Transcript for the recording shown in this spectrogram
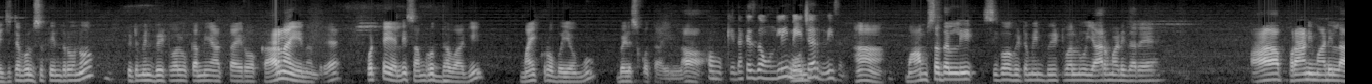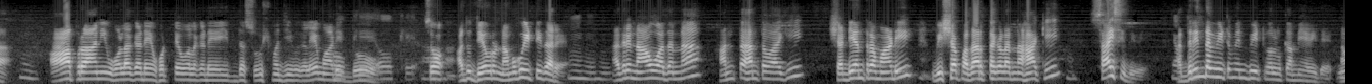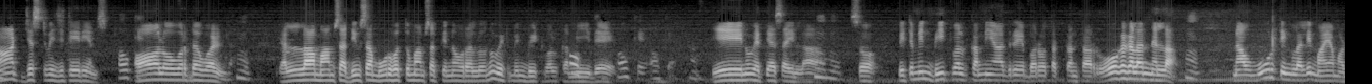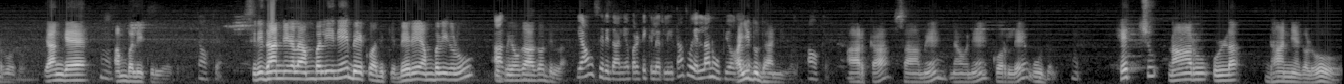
Vegetables ತಿಂದ್ರೂ vitamin B twelve ಕಮ್ಮಿ ಆಗ್ತಾ ಇರೋ ಕಾರಣ ಏನಂದರೆ ಹೊಟ್ಟೆಯಲ್ಲಿ ಸಮೃದ್ಧವಾಗಿ ಮೈಕ್ರೋಬಯೋಮು ಬೆಳೆಸ್ಕೊತಾ ಇಲ್ಲ. Okay that is the only major reason ಹಾ ಮಾಂಸದಲ್ಲಿ ಸಿಗೋ ವಿಟಮಿನ್ ಬಿ ಟ್ವೆಲ್ವ್ ಯಾರು ಮಾಡಿದ್ದಾರೆ? ಆ ಪ್ರಾಣಿ ಮಾಡಿಲ್ಲ. ಆ ಪ್ರಾಣಿ ಒಳಗಡೆ ಹೊಟ್ಟೆ ಒಳಗಡೆ ಇದ್ದ ಸೂಕ್ಷ್ಮ ಜೀವಿಗಳೇ ಮಾಡಿದ್ದು ಸೊ ಅದು ದೇವರು ನಮಗೂ ಇಟ್ಟಿದ್ದಾರೆ. ಆದರೆ ನಾವು ಅದನ್ನ ಹಂತ ಹಂತವಾಗಿ ಷಡ್ಯಂತ್ರ ಮಾಡಿ ವಿಷ ಪದಾರ್ಥಗಳನ್ನು ಹಾಕಿ ಸಾಯಿಸಿದ್ದೀವಿ. ಅದರಿಂದ ವಿಟಮಿನ್ ಬಿ ಟ್ವೆಲ್ವ್ ಕಮ್ಮಿ ಆಗಿದೆ. Not just vegetarians all over the world ಎಲ್ಲ ಮಾಂಸ ದಿವಸ ಮೂರು ಹೊತ್ತು ಮಾಂಸ ತಿನ್ನೋರಲ್ಲೂ ವಿಟಮಿನ್ ಬಿ ಟ್ವೆಲ್ವ್ ಕಮ್ಮಿ ಇದೆ. ಏನು ವ್ಯತ್ಯಾಸ ಇಲ್ಲ. ಸೊ ವಿಟಮಿನ್ ಬಿ ಟ್ವೆಲ್ವ್ ಕಮ್ಮಿ ಆದರೆ ಬರೋತಕ್ಕಂಥ ರೋಗಗಳನ್ನೆಲ್ಲ ನಾವು ಮೂರು ತಿಂಗಳಲ್ಲಿ ಮಾಯ ಮಾಡ್ಬೋದು. ಹೆಂಗೆ ಅಂಬಲಿ ಕುಡಿಯೋದು. ಸಿರಿಧಾನ್ಯಗಳ ಅಂಬಲಿನೇ ಬೇಕು ಅದಕ್ಕೆ. ಬೇರೆ ಅಂಬಲಿಗಳು ಉಪಯೋಗ ಆಗೋದಿಲ್ಲ. ಯಾವ ಸಿರಿಧಾನ್ಯ ಪರ್ಟಿಕ್ಯುಲರ್ಲಿ ಅಥವಾ ಎಲ್ಲಾನು ಉಪಯೋಗ ಐದು ಧಾನ್ಯಗಳು. ಆರ್ಕ ಸಾಮೆ ನವನೆ ಕೊರ್ಲೆ ಊದಲು. ಹೆಚ್ಚು ನಾರು ಉಳ್ಳ ಧಾನ್ಯಗಳು.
